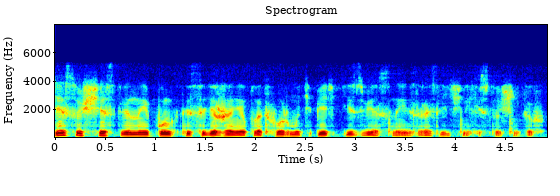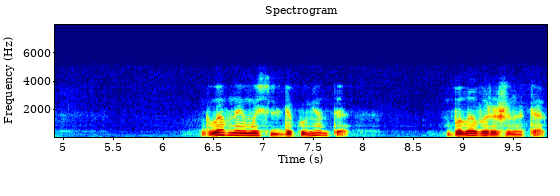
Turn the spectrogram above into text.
Все существенные пункты содержания платформы теперь известны из различных источников. Главная мысль документа была выражена так.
